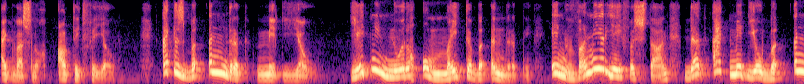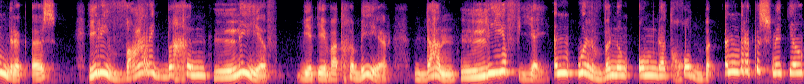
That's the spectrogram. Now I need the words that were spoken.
ek was nog altyd vir jou. Ek is beïndruk met jou. Jy het nie nodig om my te beïndruk nie. En wanneer jy verstaan dat ek met jou beïndruk is, hierdie waarheid begin leef, weet jy wat gebeur? Dan leef jy in oorwinning omdat God beïndruk is met jou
